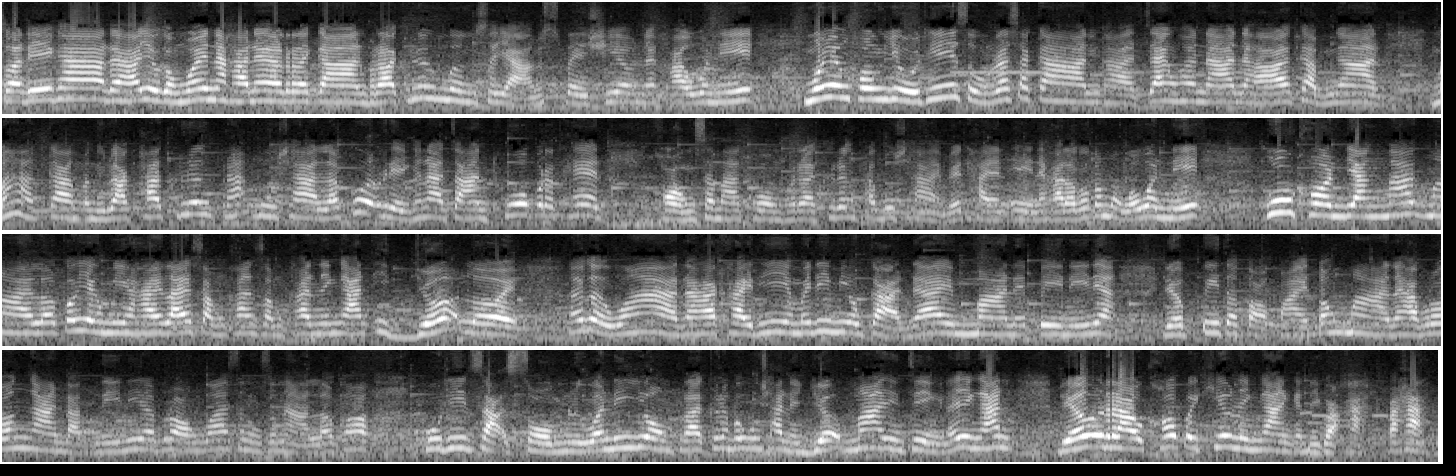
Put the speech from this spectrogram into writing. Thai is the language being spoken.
สวัสดีค่ะนะคะอยู่กับมวยนะคะในรายการพระเครื่องเมืองสยามสเปเชียลนะคะ วันนี้มวยยังคงอยู่ที่ศูนย์ราชการค่ะ แจ้งพนานะคะ กับงานมหกรรมอนุรักษ์พระเครื่องพระบูชา แล้วก็เหรียญคณาจารย์ทั่วประเทศของสมาคมพระเครื่องพระบูชาแห่งประเทศไทยนั่นเองนะคะเราก็ต้องบอกว่าวันนี้ผู้คนยังมากมายแล้วก็ยังมีไฮไลท์สำคัญสำคัญในงานอีกเยอะเลย ถ้าเกิดว่านะคะใครที่ยังไม่ได้มีโอกาสได้มาในปีนี้เนี่ยเดี๋ยวปีต่อๆไปต้องมานะคะเพราะว่างานแบบนี้นี่รับรองว่าสนุกสนานแล้วก็ผู้ที่สะสมหรือว่านิยมพระเครื่องพระบูชาเนี่ยเยอะมากจริง ๆ ถ้าอย่างนั้น เดี๋ยวเราเข้าไปเที่ยวในงานกันดีกว่าค่ะไปค่ะ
